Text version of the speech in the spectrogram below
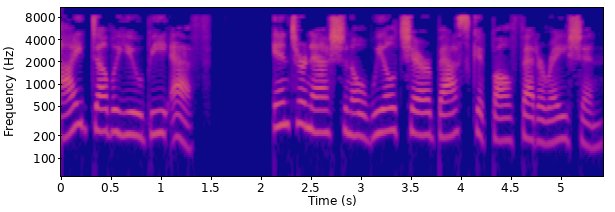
IWBF International Wheelchair Basketball Federation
